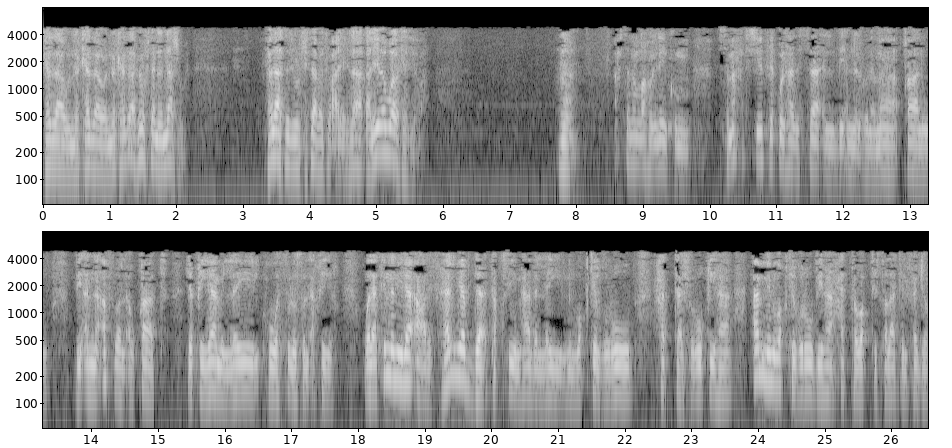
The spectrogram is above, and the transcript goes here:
كذا وأن كذا وأن كذا فيفتن الناس به. فلا تجوز الكتابة عليه لا قليلا ولا كثيرا. نعم. أحسن الله إليكم. سماحة الشيخ يقول هذا السائل بأن العلماء قالوا بأن أفضل الأوقات لقيام الليل هو الثلث الأخير. ولكنني لا أعرف هل يبدأ تقسيم هذا الليل من وقت الغروب حتى شروقها أم من وقت غروبها حتى وقت صلاة الفجر؟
